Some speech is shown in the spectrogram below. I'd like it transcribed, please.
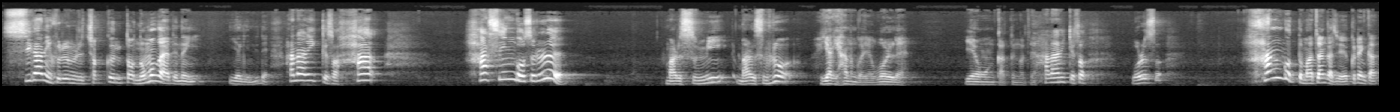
시간의 흐름을 조금 또 넘어가야 되는 이야기인데 하나님께서 하, 하신 것을 말씀이 말씀으로 이야기하는 거예요 원래. 예언 같은 거죠. 하나님께서 벌써 한 것도 마찬가지예요. 그러니까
